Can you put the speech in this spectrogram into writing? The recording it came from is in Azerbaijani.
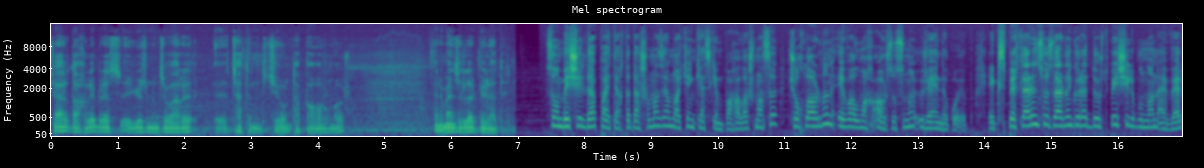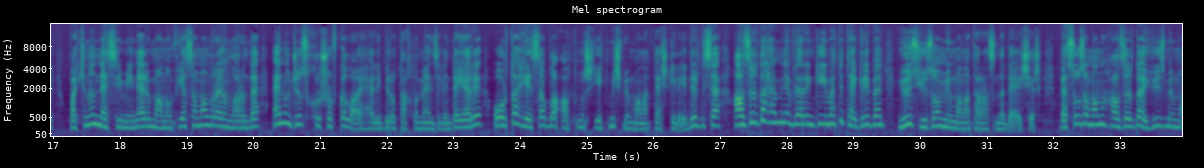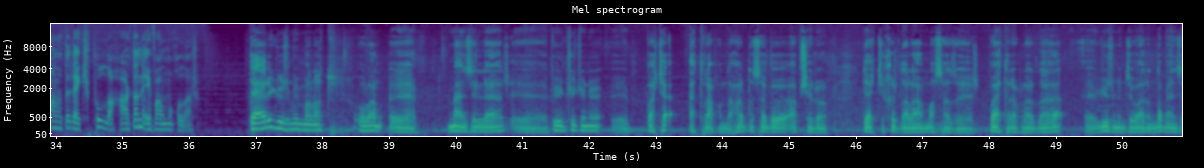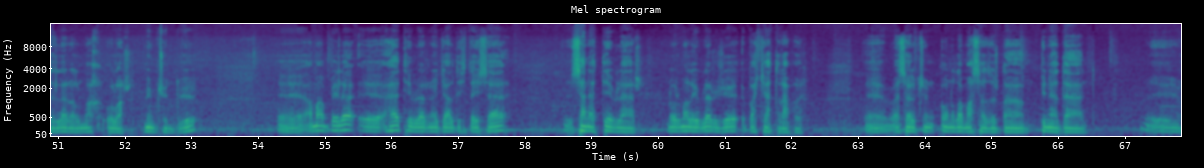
şəhər daxili biraz 100 min civarı e, çətindir ki, onu tapmaq olmur. Yəni mənzillər belədir. Son 5 ildə paytaxtda daşınmaz əmlakın kəskin bahalaşması çoxlarının ev almaq arzusunu ürəyində qoyub. Ekspertlərin sözlərinə görə 4-5 il bundan əvvəl Bakının Nəsimi, Nərimanov, Yasamal rayonlarında ən ucuz Xruşovka layihəli bir otaqlı mənzilin dəyəri orta hesabla 60-70 min manat təşkil edirdisə, hazırda həmin evlərin qiyməti təqribən 100-110 min manat arasında dəyişir. Bəs o zaman hazırda 100 min manata dək pulla hardan ev almaq olar? Dəyəri 100 min manat olan e, mənzillər e, bugünkü günü e, Bakı ətrafında, hardasa bu Abşeron, deyək ki, Xırdalan, Masazır, bu ətraflarda e, 100 min civarında mənzillər almaq olar, mümkündür. E, amma belə e, həyət evlərinə gəldikdə isə e, sənədli evlər, normal evlər ücə Bakı ətrafı. E, məsəl üçün onu da Masazırdan, Binədən,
